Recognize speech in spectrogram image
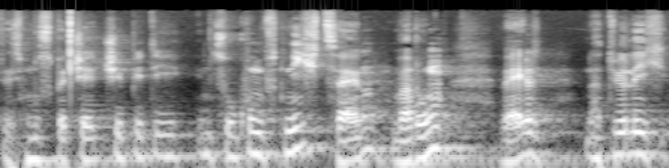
Das muss bei ChatGPT in Zukunft nicht sein. Warum? Weil natürlich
